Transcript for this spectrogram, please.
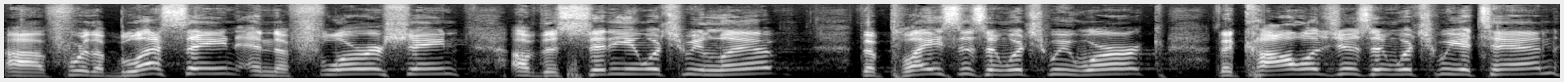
uh, for the blessing and the flourishing of the city in which we live, the places in which we work, the colleges in which we attend,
